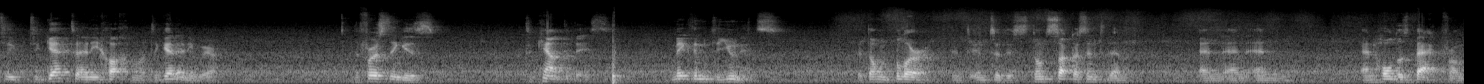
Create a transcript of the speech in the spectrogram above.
to, to get to any chachma, to get anywhere, the first thing is to count the days. Make them into units that don't blur into, into this, don't suck us into them and and and and hold us back from,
